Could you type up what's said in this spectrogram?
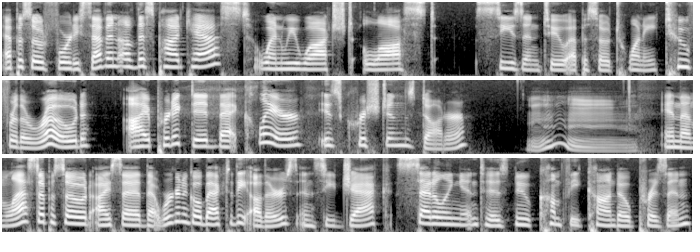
episode 47 of this podcast, when we watched Lost season 2, episode 20, Two for the Road, I predicted that Claire is Christian's daughter. Mmm. And then last episode, I said that we're going to go back to the others and see Jack settling into his new comfy condo prison,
